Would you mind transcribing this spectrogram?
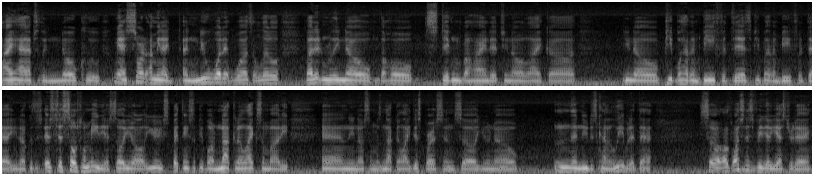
I had absolutely no clue. I mean, I sort of, I mean, I, I knew what it was a little, but I didn't really know the whole stigma behind it, you know, like, uh, you know, people having beef with this, people having beef with that, you know, because it's, it's, just social media. So, you know, you're expecting some people are not going to like somebody, and, you know, someone's not going to like this person. So, you know, then you just kind of leave it at that. So, I was watching this video yesterday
